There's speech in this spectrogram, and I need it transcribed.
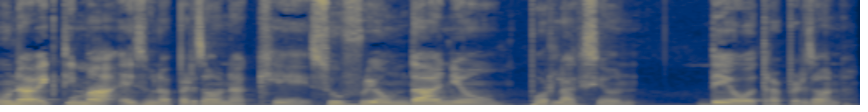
Una víctima es una persona que sufrió un daño por la acción de otra persona.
